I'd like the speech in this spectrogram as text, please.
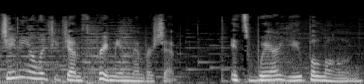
Genealogy Gems Premium Membership. It's where you belong.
